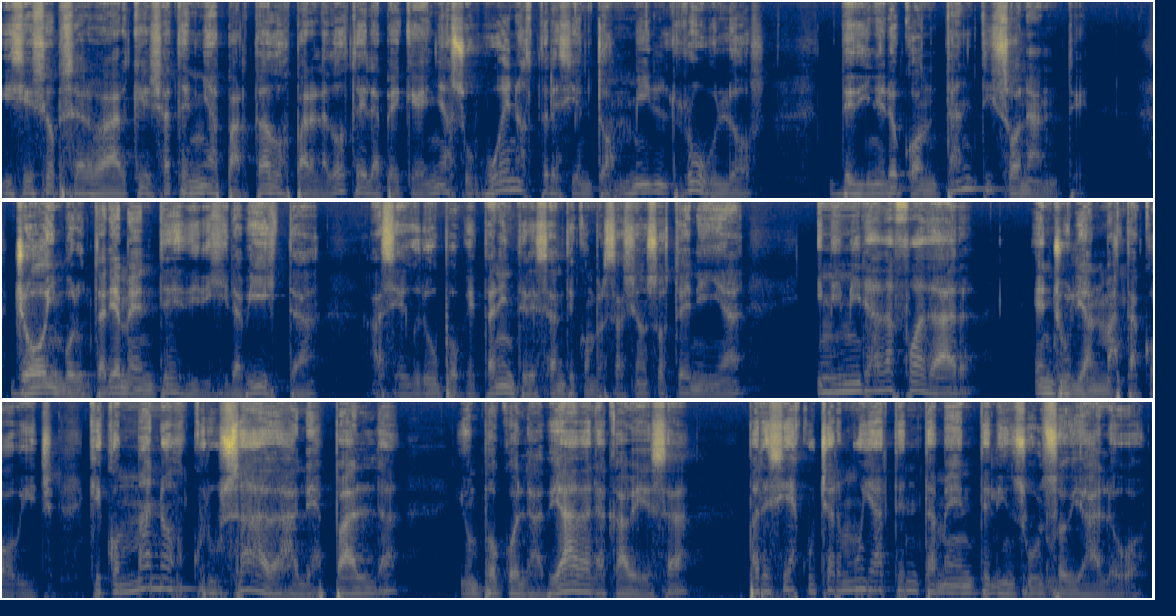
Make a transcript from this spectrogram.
hiciese observar que ya tenía apartados para la dote de la pequeña sus buenos trescientos mil rublos de dinero contante y sonante. Yo involuntariamente dirigí la vista hacia el grupo que tan interesante conversación sostenía y mi mirada fue a dar en Julián Mastakovich, que con manos cruzadas a la espalda y un poco ladeada la cabeza, parecía escuchar muy atentamente el insulso diálogo.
